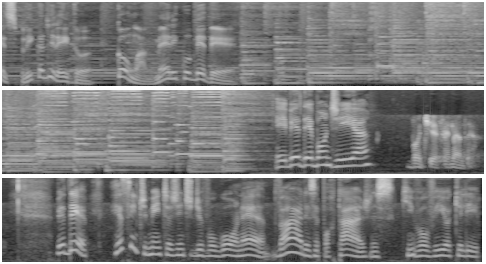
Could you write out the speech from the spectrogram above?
Explica Direito, com Américo BD. Ei, BD, bom dia. Bom dia, Fernanda. BD, recentemente a gente divulgou, né, várias reportagens que envolviam aquele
